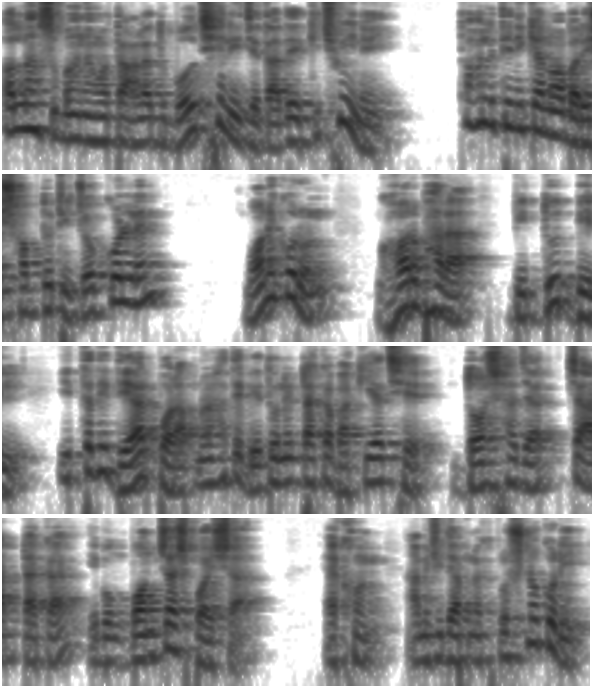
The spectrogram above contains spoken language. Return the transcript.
আল্লাহ সুবাহ তালা তো বলছেনই যে তাদের কিছুই নেই। তাহলে তিনি কেন আবার এই শব্দটি যোগ করলেন? মনে করুন, ঘর ভাড়া, বিদ্যুৎ বিল ইত্যাদি দেওয়ার পর আপনার হাতে বেতনের টাকা বাকি আছে দশ হাজার চার টাকা এবং পঞ্চাশ পয়সা। এখন আমি যদি আপনাকে প্রশ্ন করি,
